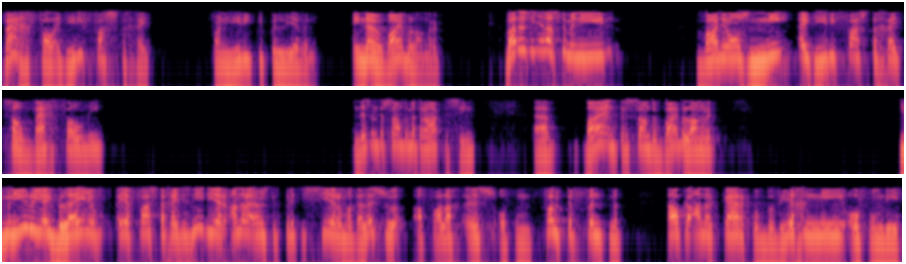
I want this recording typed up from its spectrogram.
wegval uit hierdie vastigheid van hierdie tipe lewe nie. En nou, baie belangrik. Wat is die enigste manier waardeur ons nie uit hierdie vastigheid sal wegval nie? En dis interessant om dit raak te sien. Uh baie interessant of baie belangrik. Die manier hoe jy bly in jou eie vastigheid is nie deur ander ouens te kritiseer omdat hulle so afvallig is of om foute vind met elke ander kerk of beweging nie of om die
